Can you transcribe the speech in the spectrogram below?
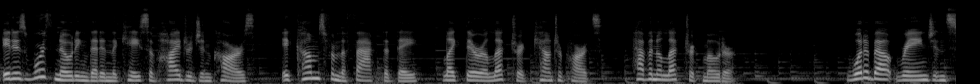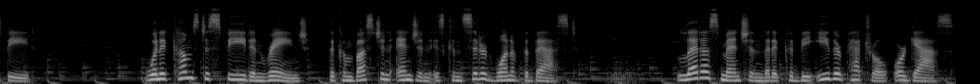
It is worth noting that in the case of hydrogen cars, it comes from the fact that they, like their electric counterparts, have an electric motor. What about range and speed? When it comes to speed and range, the combustion engine is considered one of the best. Let us mention that it could be either petrol or gas.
